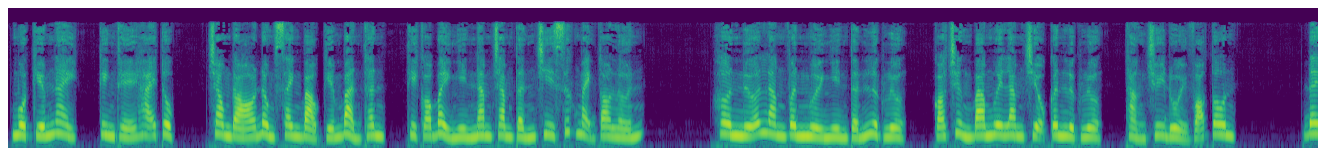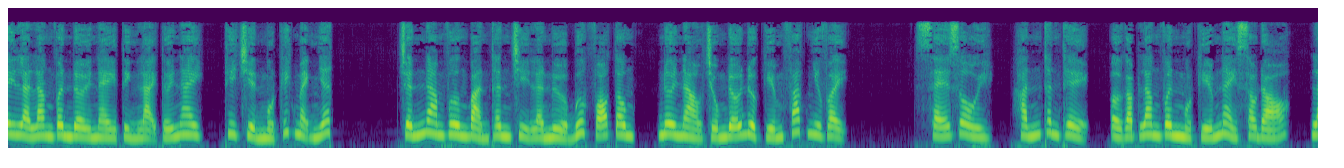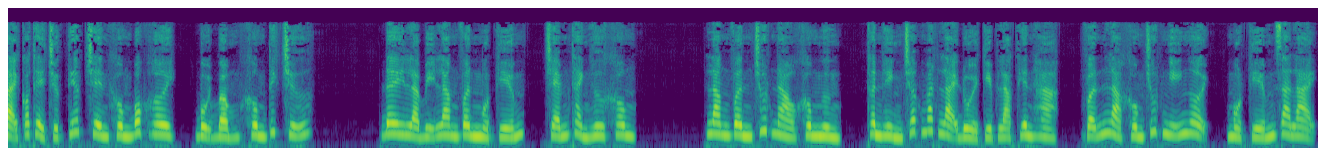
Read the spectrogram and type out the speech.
Một kiếm này, kinh thế hãi tục, trong đó đồng xanh bảo kiếm bản thân, thì có 7.500 tấn chi sức mạnh to lớn. Hơn nữa Lăng Vân 10.000 tấn lực lượng, có chừng 35 triệu cân lực lượng, thẳng truy đuổi võ tôn. Đây là Lăng Vân đời này tỉnh lại tới nay, thi triển một kích mạnh nhất. Trấn Nam Vương bản thân chỉ là nửa bước võ tông, nơi nào chống đỡ được kiếm pháp như vậy. Xé rồi, hắn thân thể, ở gặp Lăng Vân một kiếm này sau đó, lại có thể trực tiếp trên không bốc hơi, bụi bẩm không tích chữ. Đây là bị Lăng Vân một kiếm, chém thành hư không. Lăng Vân chút nào không ngừng, thân hình chớp mắt lại đuổi kịp Lạc Thiên Hà, vẫn là không chút nghĩ ngợi, một kiếm ra lại.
